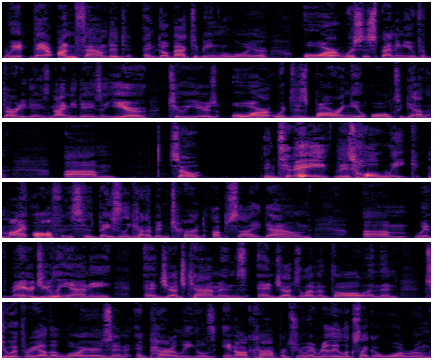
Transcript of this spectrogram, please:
we, they're unfounded and go back to being a lawyer, or we're suspending you for 30 days, 90 days, a year, two years, or we're disbarring you altogether. Um, so in today, this whole week, my office has basically kind of been turned upside down um, with Mayor Giuliani and Judge Kamins and Judge Leventhal, and then two or three other lawyers and, and paralegals in our conference room. It really looks like a war room,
